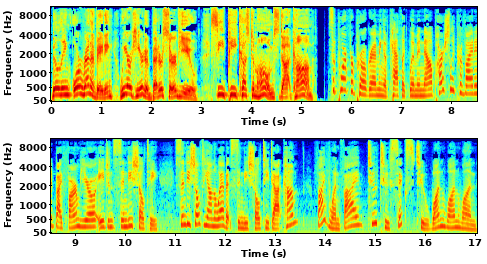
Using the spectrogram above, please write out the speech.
building, or renovating, we are here to better serve you. CPCustomHomes.com. Support for programming of Catholic Women Now partially provided by Farm Bureau agent Cindy Schulte. Cindy Schulte on the web at cindyschulte.com, 515-226-2111.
